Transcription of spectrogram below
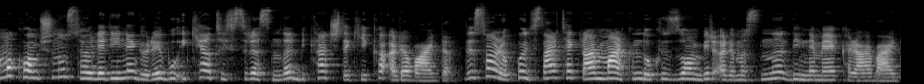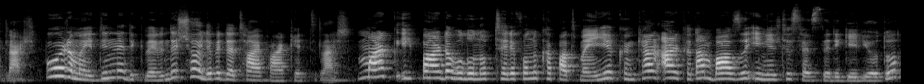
Ama komşunun söylediğine göre bu iki atış sırasında birkaç dakika ara vardı. Ve sonra polisler tekrar Mark'ın 911 aramasını dinlemeye karar verdiler. Bu aramayı dinlediklerinde şöyle bir detay fark ettiler. Mark ihbarda bulunup telefonu kapatmaya yakınken arkadan bazı inilti sesleri geliyordu.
